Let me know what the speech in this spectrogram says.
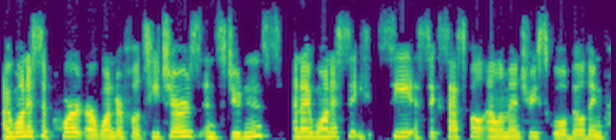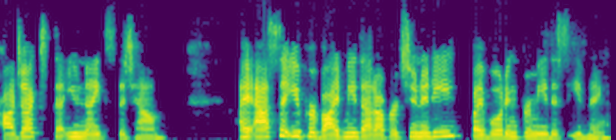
I want to support our wonderful teachers and students, and I want to see, see a successful elementary school building project that unites the town. I ask that you provide me that opportunity by voting for me this evening.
